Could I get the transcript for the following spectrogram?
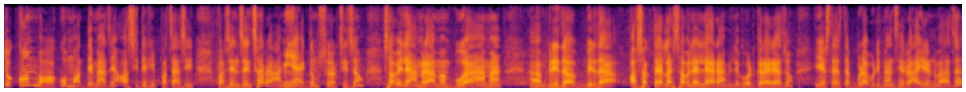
त्यो कम भएको मध्येमा चाहिँ अस्सीदेखि पचासी पर्सेन्ट चाहिँ छ र हामी यहाँ एकदम सुरक्षित छौँ। सबैले हाम्रा आमा बुवा आमा वृद्ध वृद्धा अशक्तहरूलाई सबैलाई ल्याएर हामीले भोट गराइरहेका छौँ यस्ता यस्ता बुढाबुढी मान्छेहरू आइरहनु भएको छ।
